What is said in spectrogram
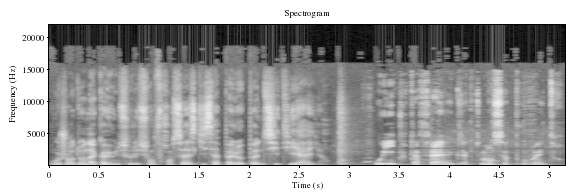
Aujourd'hui, on a quand même une solution française qui s'appelle OpenCTI. Oui, tout à fait, exactement. Ça pourrait être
